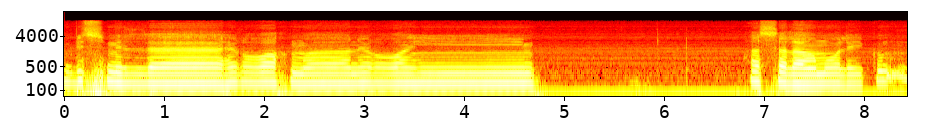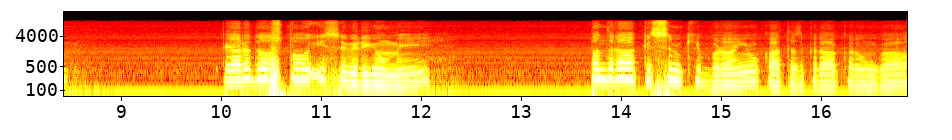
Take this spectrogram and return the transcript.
بسم اللہ الرحمن الرحیم۔ السلام علیکم۔ پیارے دوستو، اس ویڈیو میں پندرہ قسم کی برائیوں کا تذکرہ کروں گا،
